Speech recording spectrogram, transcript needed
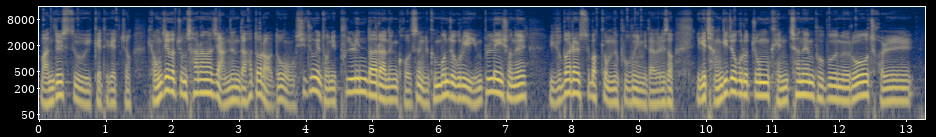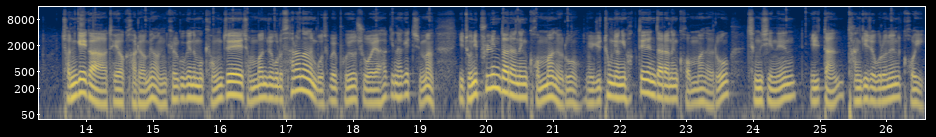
만들 수 있게 되겠죠. 경제가 좀 살아나지 않는다 하더라도 시중에 돈이 풀린다라는 것은 근본적으로 이 인플레이션을 유발할 수밖에 없는 부분입니다. 그래서 이게 장기적으로 좀 괜찮은 부분으로 절 전개가 되어 가려면 결국에는 뭐 경제 전반적으로 살아나는 모습을 보여주어야 하긴 하겠지만 이 돈이 풀린다라는 것만으로 유통량이 확대된다라는 것만으로 증시는 일단 단기적으로는 거의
